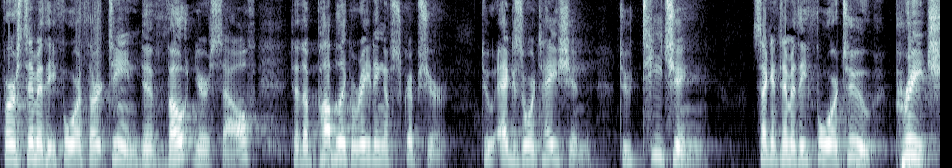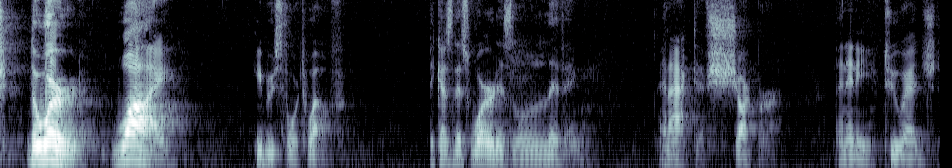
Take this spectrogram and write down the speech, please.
1 Timothy 4:13 Devote yourself to the public reading of scripture, to exhortation, to teaching. 2 Timothy 4:2 Preach the word. Why? Hebrews 4:12 Because this word is living and active, sharper than any two-edged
